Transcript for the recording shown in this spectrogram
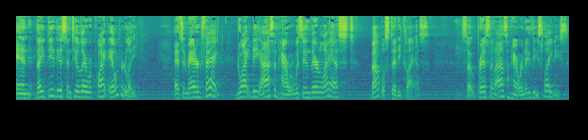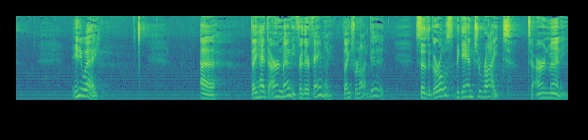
And they did this until they were quite elderly. As a matter of fact, Dwight D. Eisenhower was in their last Bible study class. So President Eisenhower knew these ladies. Anyway, uh, they had to earn money for their family. Things were not good. So the girls began to write to earn money.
